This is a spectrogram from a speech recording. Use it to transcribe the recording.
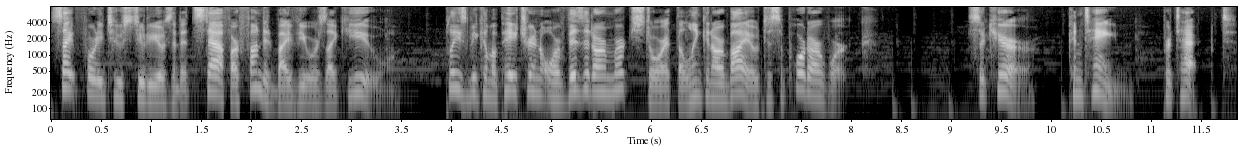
Site 42 Studios and its staff are funded by viewers like you. Please become a patron or visit our merch store at the link in our bio to support our work. Secure, contain, protect.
